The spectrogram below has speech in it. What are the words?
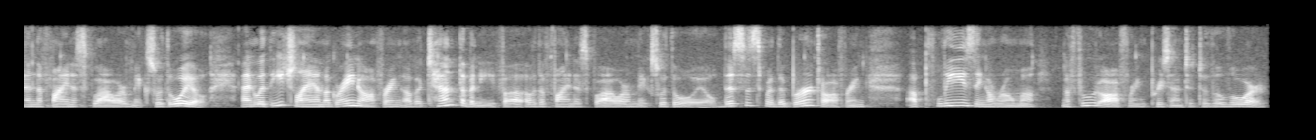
and the finest flour mixed with oil, and with each lamb a grain offering of a tenth of an ephah of the finest flour mixed with oil. This is for the burnt offering a pleasing aroma, a food offering presented to the Lord.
